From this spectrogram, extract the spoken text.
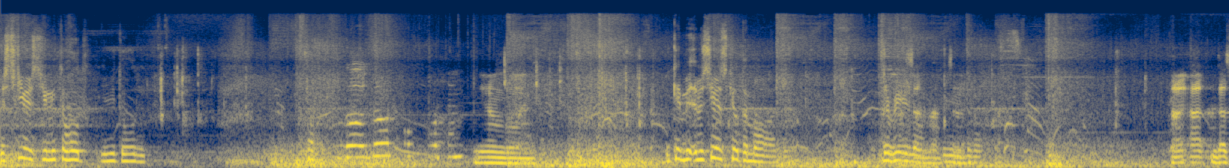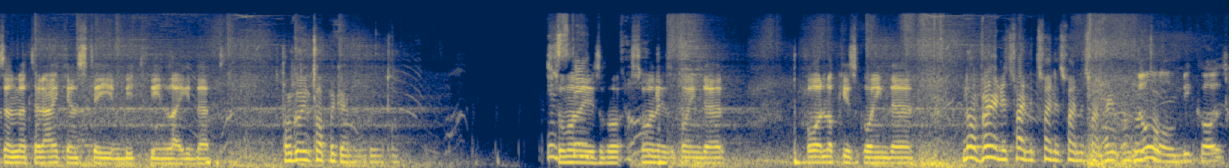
Mysterious, you need to hold. You need to hold it. Go, go, go, go, them. Yeah, I'm going. Okay, My- Mysterious killed them all. I think. They're really low. I, I, doesn't matter, I can stay in between like that. I'm going top again. I'm going top. Just Someone is, go, someone is going there. Warlock is going there. No, Varen, it's fine. It's fine. It's fine. It's fine. I, I'm going top. No, because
